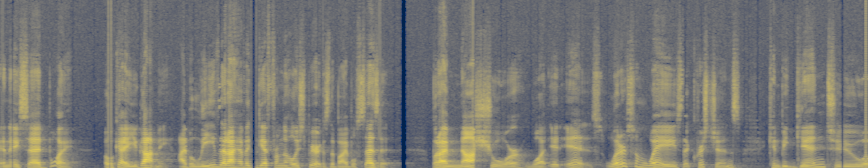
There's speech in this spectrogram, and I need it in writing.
and they said, Boy, okay, you got me. I believe that I have a gift from the Holy Spirit because the Bible says it, but I'm not sure what it is. What are some ways that Christians can begin to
